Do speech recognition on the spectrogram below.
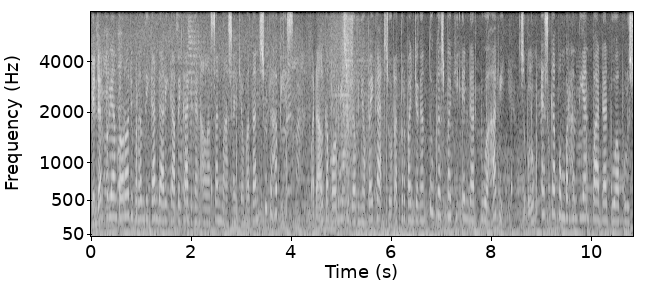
Endar Priantoro diberhentikan dari KPK dengan alasan masa jabatan sudah habis. Padahal Kapolri sudah menyampaikan surat perpanjangan tugas bagi Endar dua hari sebelum SK pemberhentian pada 29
